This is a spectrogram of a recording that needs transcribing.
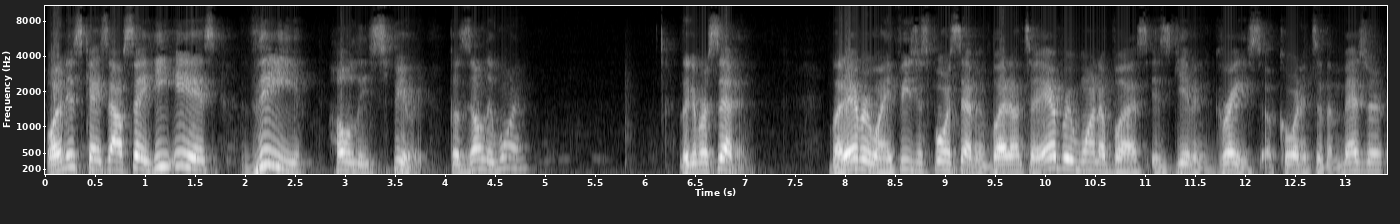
Or in this case, I'll say he is the Holy Spirit because there's only one. Look at verse 7. But everyone, Ephesians 4 7, but unto every one of us is given grace according to the measure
